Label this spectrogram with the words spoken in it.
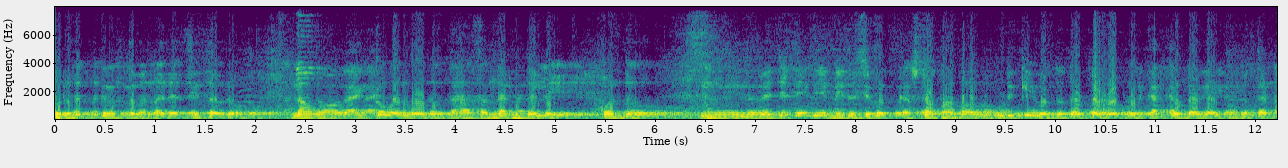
ಬೃಹತ್ ಗ್ರಂಥವನ್ನ ರಚಿಸಿದ್ದವರು ನಾವು ವ್ಯಾಂಕೋವರ್ ಹೋದಂತಹ ಸಂದರ್ಭದಲ್ಲಿ ಒಂದು ವೆಜಿಟೇರಿಯನ್ ಇದು ಸಿಗೋದು ಕಷ್ಟ, ಪಾಪ, ಅವ್ರು ಹುಡುಕಿ ಒಂದು ದೊಡ್ಡ ಹೋಟೆಲ್ ಕರ್ಕೊಂಡೋಗಿ ಐನೋ ಮುತ್ತಣ್ಣ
